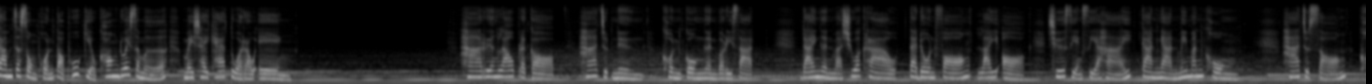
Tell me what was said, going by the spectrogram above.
กรรมจะส่งผลต่อผู้เกี่ยวข้องด้วยเสมอ ไม่ใช่แค่ตัวเราเอง5เรื่องเล่าประกอบ 5.1 คนโกงเงินบริษัท ได้เงินมาชั่วคราว แต่โดนฟ้อง ไล่ออก ชื่อเสียงเสียหาย การงานไม่มั่นคง 5.2 ค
